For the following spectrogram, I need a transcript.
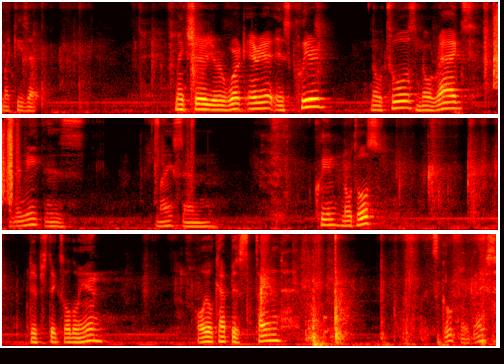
My keys at? Make sure your work area is cleared. No tools, no rags. Underneath is nice and clean, no tools. Dipsticks all the way in. Oil cap is tightened. Let's go for it, guys.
